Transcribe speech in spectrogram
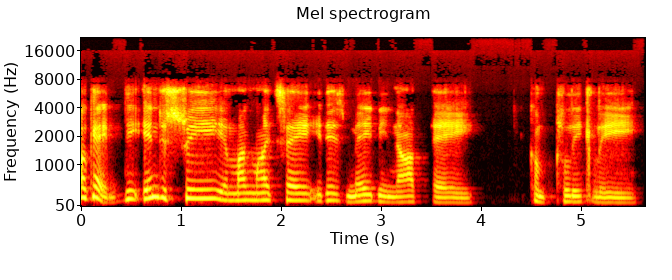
okay, the industry, one might say, it is maybe not a completely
